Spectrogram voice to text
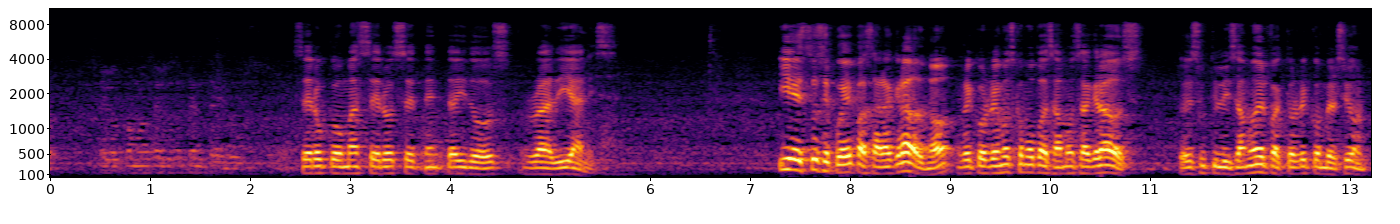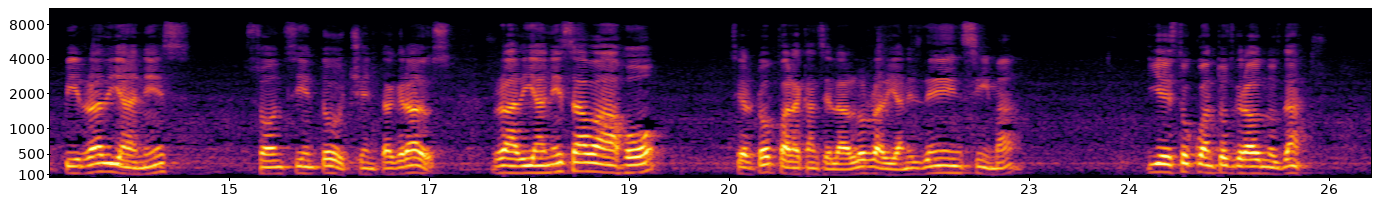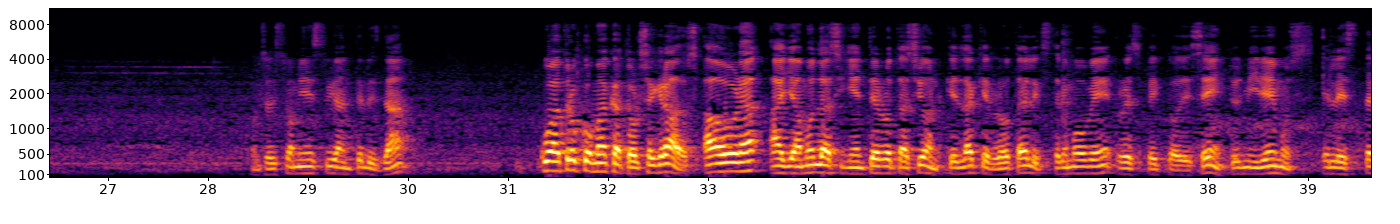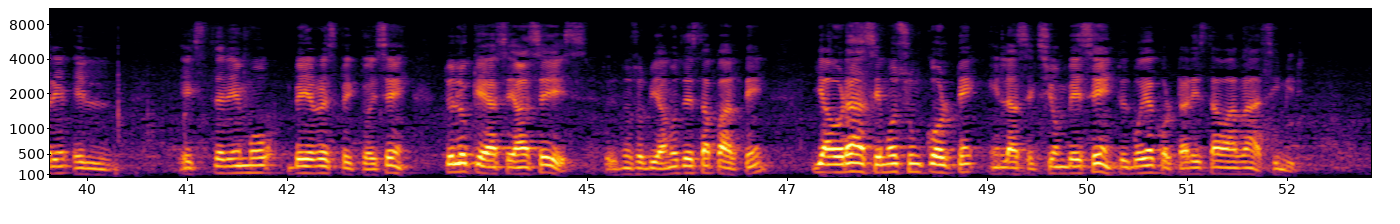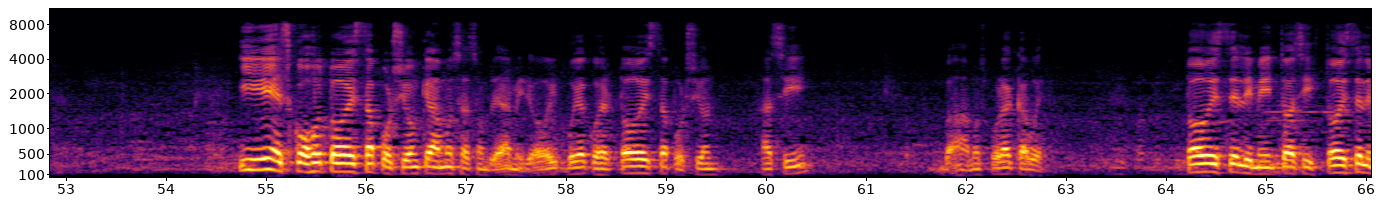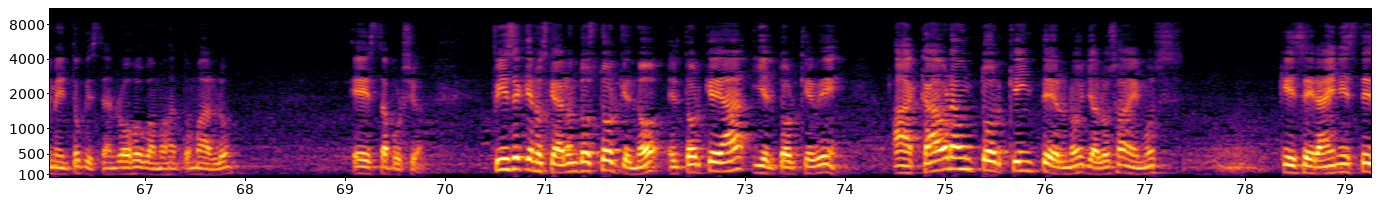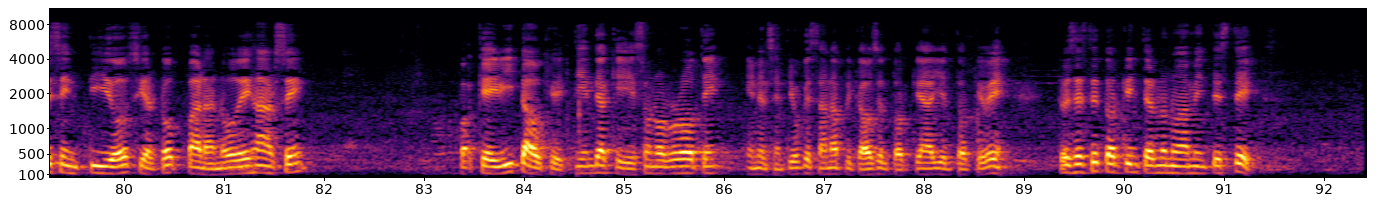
0,072 radianes. Y esto se puede pasar a grados, ¿no? Recordemos cómo pasamos a grados. Entonces utilizamos el factor de conversión. Pi radianes son 180 grados. Radianes abajo, ¿cierto? Para cancelar los radianes de encima. ¿Y esto cuántos grados nos da? Entonces esto a mis estudiantes les da 4,14 grados. Ahora hallamos la siguiente rotación, que es la que rota el extremo B respecto de C. Entonces miremos el, el extremo B respecto de C. Entonces lo que se hace es, entonces nos olvidamos de esta parte y ahora hacemos un corte en la sección BC. Entonces voy a cortar esta barra así, miren. Y escojo toda esta porción que vamos a sombrear. Mire, hoy voy a coger toda esta porción así bajamos por acá, bueno. Todo este elemento así, todo este elemento que está en rojo, vamos a tomarlo, esta porción. Fíjense que nos quedaron dos torques, ¿no? El torque A y el torque B. Acá habrá un torque interno, ya lo sabemos, que será en este sentido, ¿cierto? Para no dejarse, que evita o que tiende a que eso no rote en el sentido que están aplicados el torque A y el torque B. Entonces este torque interno nuevamente esté.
